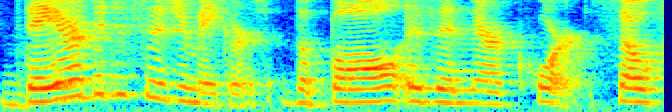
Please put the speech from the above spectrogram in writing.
They are the decision makers. The ball is in their court. So,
